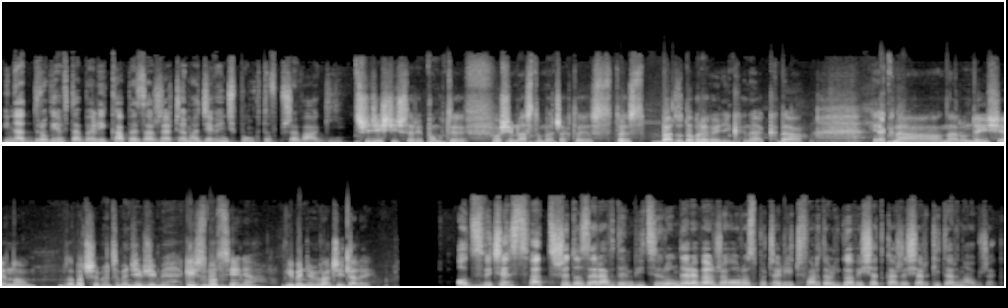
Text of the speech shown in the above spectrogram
i nad drugim w tabeli KP Zarzecze ma 9 punktów przewagi. 34 punkty w 18 meczach to jest, to jest bardzo dobry wynik, jak na, jak na, na jesienną. Zobaczymy, co będzie w zimie. Jakieś wzmocnienia i będziemy walczyć dalej. Od zwycięstwa 3 do 0 w Dębicy rundę rewanżową rozpoczęli czwartoligowi siatkarze Siarki Tarnobrzeg.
